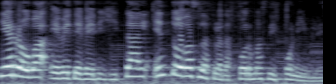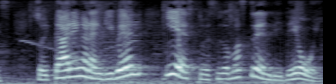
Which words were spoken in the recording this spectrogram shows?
y arroba ebtvdigital en todas las plataformas disponibles. Soy Karen Aranguibel y esto es lo más trendy de hoy.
